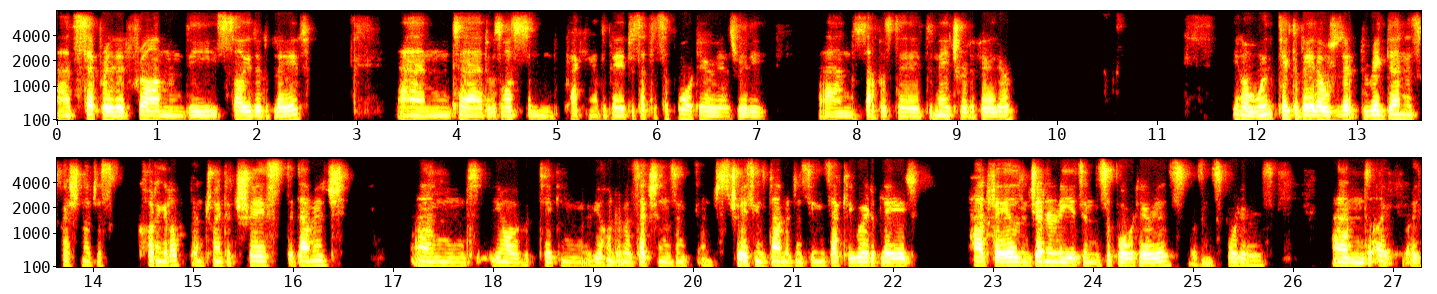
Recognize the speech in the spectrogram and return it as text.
had separated from the side of the blade and uh, there was also some cracking of the blade just at the support areas really. And that was the, the nature of the failure. You know take the blade out of the, rig then it's a question of just cutting it up and trying to trace the damage. And you know taking the 100 mil sections and, and, just tracing the damage and seeing exactly where the blade had failed. And generally it's in the support areas was in the support areas. And I, I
